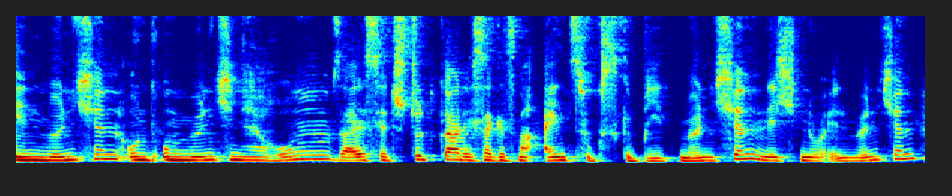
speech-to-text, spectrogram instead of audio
in München und um München herum, sei es jetzt Stuttgart, ich sage jetzt mal Einzugsgebiet München, nicht nur in München.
